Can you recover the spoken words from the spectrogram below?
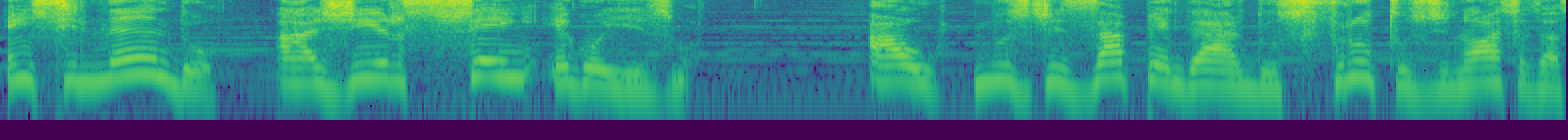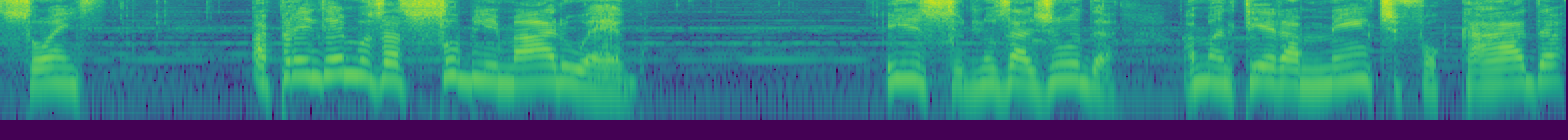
ensinando a agir sem egoísmo. Ao nos desapegar dos frutos de nossas ações, aprendemos a sublimar o ego. Isso nos ajuda a manter a mente focada,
